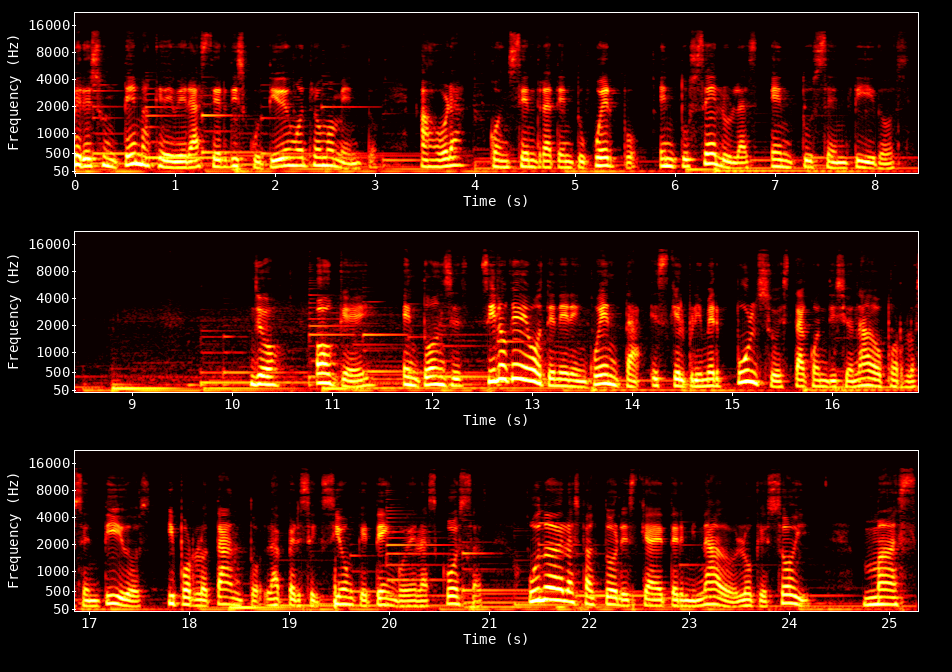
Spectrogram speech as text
pero es un tema que deberá ser discutido en otro momento. Ahora concéntrate en tu cuerpo, en tus células, en tus sentidos. Yo, ok, entonces, si lo que debo tener en cuenta es que el primer pulso está condicionado por los sentidos y por lo tanto la percepción que tengo de las cosas, uno de los factores que ha determinado lo que soy, más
